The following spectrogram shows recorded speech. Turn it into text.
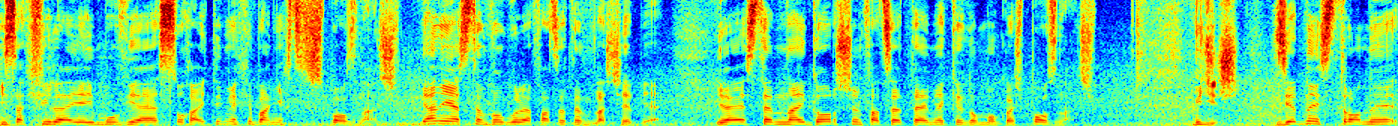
i za chwilę jej mówię, słuchaj, ty mnie chyba nie chcesz poznać. Ja nie jestem w ogóle facetem dla ciebie. Ja jestem najgorszym facetem, jakiego mogłaś poznać. Widzisz, z jednej strony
